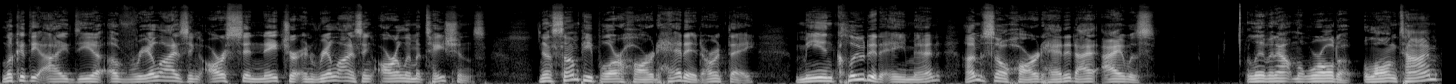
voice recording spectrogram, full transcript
Look at the idea of realizing our sin nature and realizing our limitations. Now, some people are hard headed, aren't they? Me included, amen. I'm so hard headed. I, I was living out in the world a long time.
